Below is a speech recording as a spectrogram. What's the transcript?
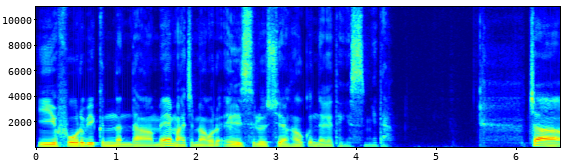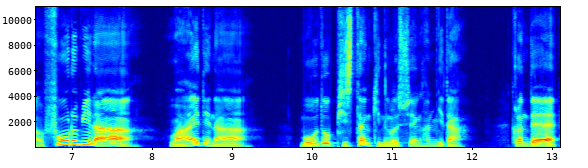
이 for이 끝난 다음에 마지막으로 else를 수행하고 끝내게 되겠습니다. 자, for이나 while이나 모두 비슷한 기능을 수행합니다. 그런데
